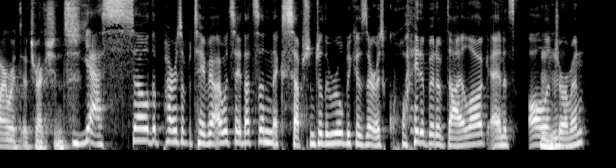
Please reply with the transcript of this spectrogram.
pirate attractions? Yes. So the Pirates of Batavia, I would say that's an exception to the rule because there is quite a bit of dialogue and it's all in mm-hmm. German.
